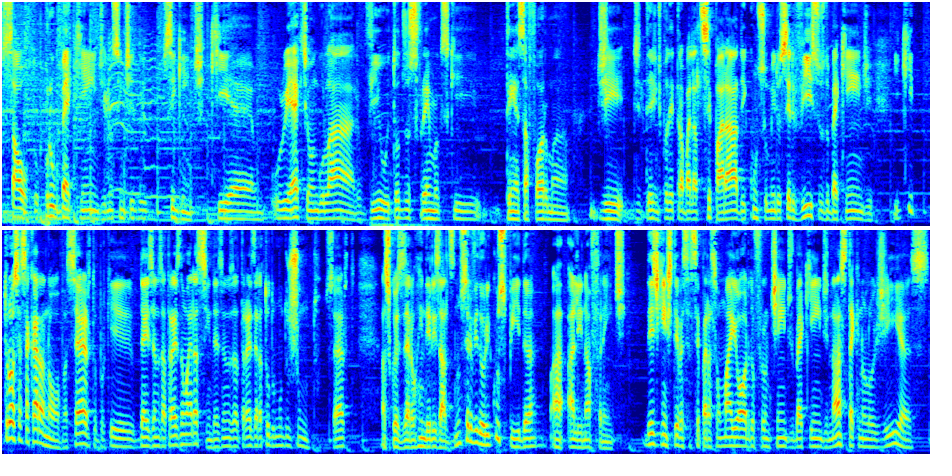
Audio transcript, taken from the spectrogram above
salto para o back-end no sentido seguinte, que é o React, o Angular, o Vue e todos os frameworks que têm essa forma de, de, de, a gente poder trabalhar separado e consumir os serviços do back-end e que trouxe essa cara nova, certo? Porque 10 anos atrás não era assim, 10 anos atrás era todo mundo junto, certo? As coisas eram renderizadas no servidor e cuspida a, ali na frente. Desde que a gente teve essa separação maior do front-end e do back-end nas tecnologias,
